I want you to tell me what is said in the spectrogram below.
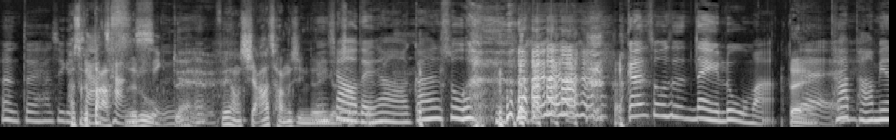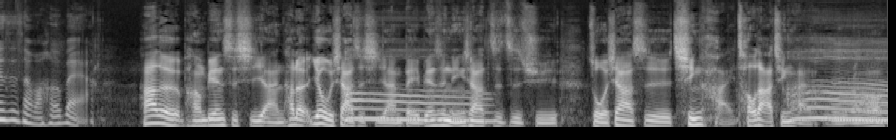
嗯，对，它是一个它是个大丝路，对，，非常狭长型的等一下。等一下啊，甘肃，甘肃是内陆嘛？对，它旁边是什么？河北啊？它的旁边是西安，它的右下是西安，哦北边是宁夏自治区，左下是青海，超大青海了。然后哦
